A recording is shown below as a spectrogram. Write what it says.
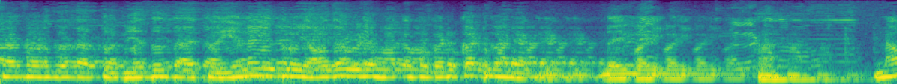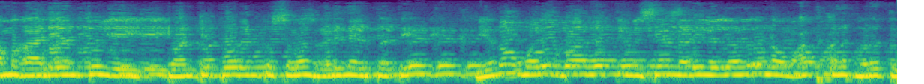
ಸಾಟ್ ಹೊಡೆದಾಯ್ತು ಬೇದದ್ದಾಯ್ತು ಏನೇ ಇದ್ರು ಯಾವ್ದೋ ವಿಡಿಯೋ ಹಾಕಕ್ ಹೋಗ್ಬೇಡ್ರಿ ಕಟ್ ಮಾಡಿ ಹಾಕ್ರಿ ದಯಮಾಡಿ ನಮ್ಮ ಗಾಡಿ ಅಂತೂ ಟ್ವೆಂಟಿ ಫೋರ್ ಇಂಟು ಸೆವೆನ್ ರೆಡಿನೇ ಇರ್ತೈತಿ. ಏನೋ ಮಳಿ ಬಾಳಕ್ಕೆ ಮಿಷನ್ ನಡೀಲಿಲ್ಲ ಅಂದ್ರೆ ನಾವು ಮಾತು ಕಣಕ್ ಬರುತ್ತೆ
